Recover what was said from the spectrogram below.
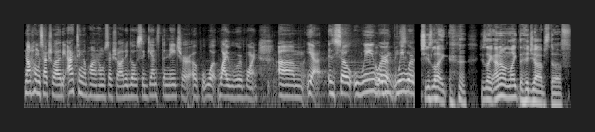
not homosexuality, acting upon homosexuality goes against the nature of what why we were born. Um, yeah, and so we But what were we were She's like, she's like, I don't like the hijab stuff,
